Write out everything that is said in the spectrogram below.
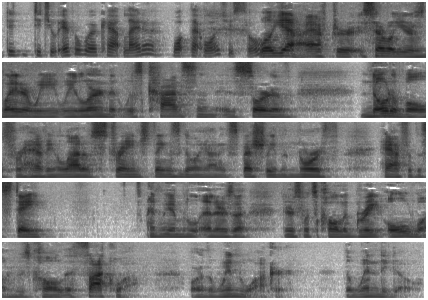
Did, did you ever work out later what that was you saw? Well, yeah. After several years later, we, we learned that Wisconsin is sort of notable for having a lot of strange things going on, especially in the north half of the state. And we have, and there's a there's what's called a great old one who's called Ithaqua, or the Windwalker, the Wendigo.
